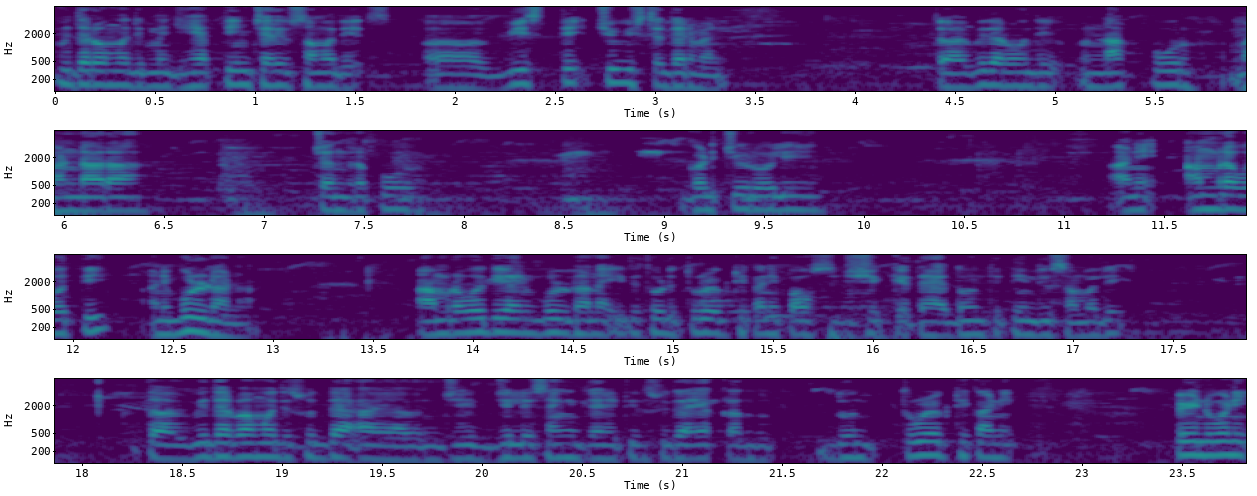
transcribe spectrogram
विदर्भामध्ये म्हणजे ह्या तीन चार दिवसामध्ये वीस ते चोवीसच्या दरम्यान तर विदर्भामध्ये नागपूर भंडारा चंद्रपूर गडचिरोली आणि अमरावती आणि बुलढाणा. अमरावती आणि बुलढाणा इथे थोडी तुरळक ठिकाणी पावसाची शक्यता आहे दोन ते तीन दिवसामध्ये. तर विदर्भामध्ये सुद्धा जे जिल्हे सांगितले आहेत तिथेसुद्धा एका दोन तुरळक ठिकाणी पेंडवणी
